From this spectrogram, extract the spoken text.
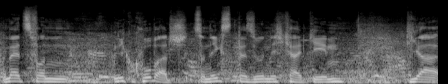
Wenn wir jetzt von Nico Kovac zur nächsten Persönlichkeit gehen, die ja,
